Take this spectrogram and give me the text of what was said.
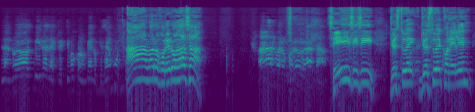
la nueva vida del atletismo colombiano, que sabe mucho. Ah, Álvaro Forero Daza. Ah, Álvaro Forero Daza. Sí, sí, sí. Yo estuve, yo estuve con él en,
